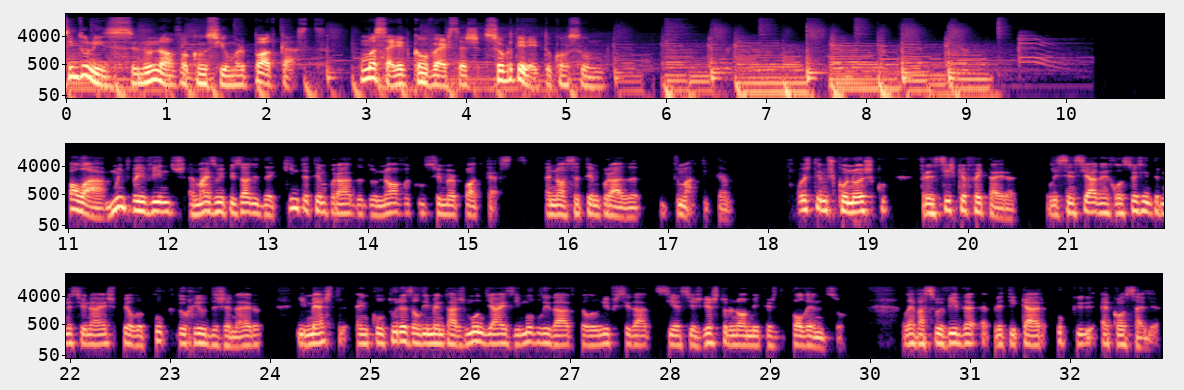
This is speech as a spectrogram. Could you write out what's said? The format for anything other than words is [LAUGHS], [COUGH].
Sintonize-se no Nova Consumer Podcast, uma série de conversas sobre direito do consumo. Olá, muito bem-vindos a mais um episódio da quinta temporada do Nova Consumer Podcast, a nossa temporada temática. Hoje temos connosco Francisca Feiteira, licenciada em Relações Internacionais pela PUC do Rio de Janeiro e mestre em Culturas Alimentares Mundiais e Mobilidade pela Universidade de Ciências Gastronómicas de Polenzo. Leva a sua vida a praticar o que aconselha.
